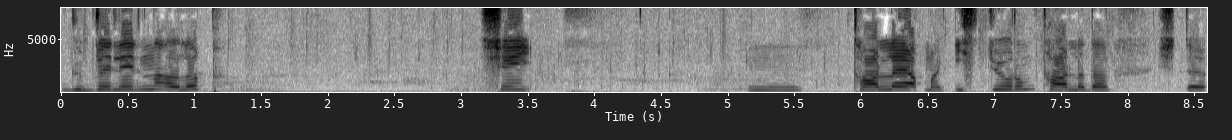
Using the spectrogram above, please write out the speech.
gübrelerini alıp şey hmm, tarla yapmak istiyorum. Tarlada işte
